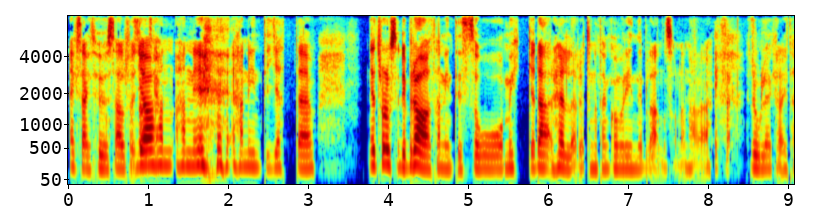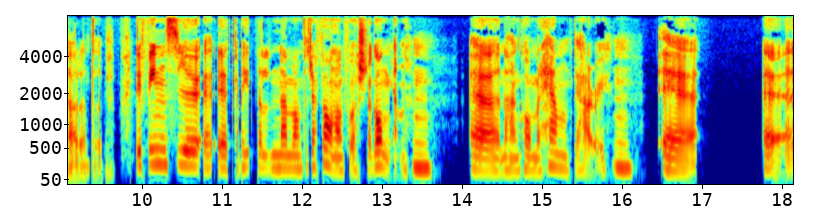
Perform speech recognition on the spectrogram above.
Exakt, husalfen. Ja, han, han, är, han är inte jätte... Jag tror också det är bra att han inte är så mycket där heller, utan att han kommer in ibland som den här Exakt. roliga karaktären. typ. Det finns ju ett, ett kapitel när man får träffa honom första gången, Mm, eh, när han kommer hem till Harry, mm. eh, eh,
